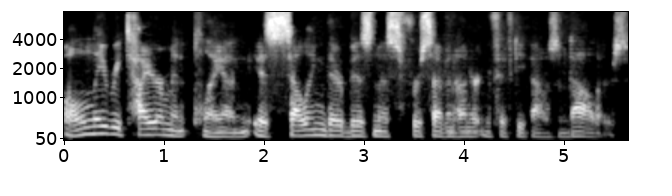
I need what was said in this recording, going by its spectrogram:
only retirement plan is selling their business for $750,000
